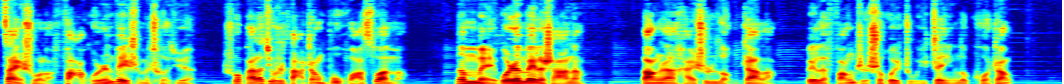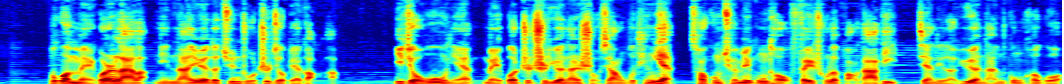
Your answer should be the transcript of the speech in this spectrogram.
再说了，法国人为什么撤军？说白了就是打仗不划算嘛。那美国人为了啥呢？当然还是冷战了，为了防止社会主义阵营的扩张。不过美国人来了，你南越的君主制就别搞了。一九五五年，美国支持越南首相吴廷艳操控全民公投，废除了保大帝，建立了越南共和国。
